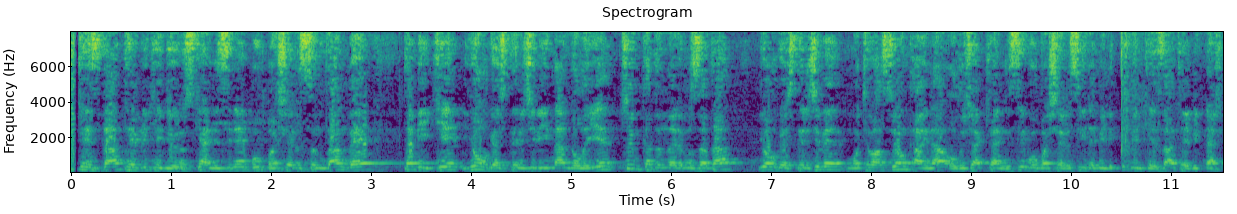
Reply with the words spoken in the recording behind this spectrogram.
Bir kez daha tebrik ediyoruz kendisine bu başarısından ve tabii ki yol göstericiliğinden dolayı tüm kadınlarımıza da yol gösterici ve motivasyon kaynağı olacak kendisi bu başarısıyla birlikte bir kez daha tebrikler.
